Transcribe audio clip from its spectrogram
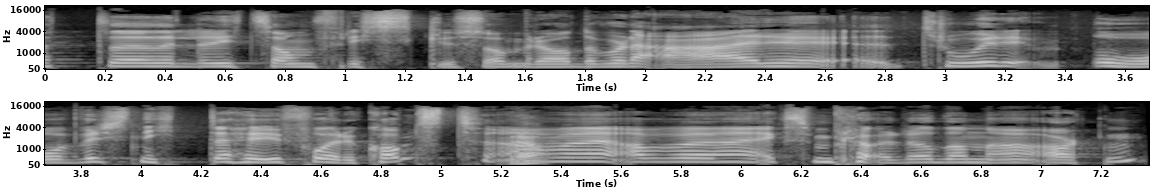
et eh, litt sånn friskusområde hvor det er jeg tror, over snittet høy forekomst Ja. av, av eh, eksemplarer av denne arten.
